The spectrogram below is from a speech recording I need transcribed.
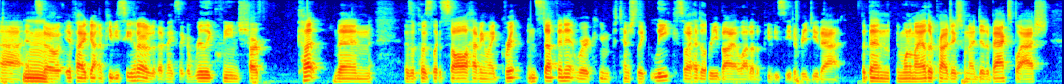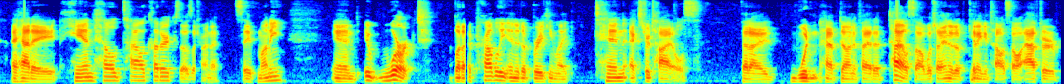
Uh, and mm. so if I had gotten a PVC cutter that makes like a really clean, sharp cut, then as opposed to like a saw having like grit and stuff in it where it can potentially leak. So I had to rebuy a lot of the PVC to redo that. But then in one of my other projects, when I did a backsplash, I had a handheld tile cutter because I was like, trying to save money and it worked, but I probably ended up breaking like 10 extra tiles that I wouldn't have done if I had a tile saw, which I ended up getting a tile saw after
